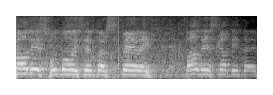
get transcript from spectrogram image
Paldies futbolistiem par spēli. Paldies skatītājiem.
